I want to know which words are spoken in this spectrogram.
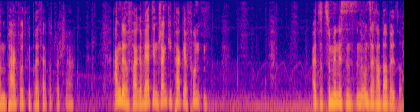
Ja, im Park wurde gebrettert, das war klar. Andere Frage, wer hat den Junkie Park erfunden? Also zumindest in unserer Bubble so.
